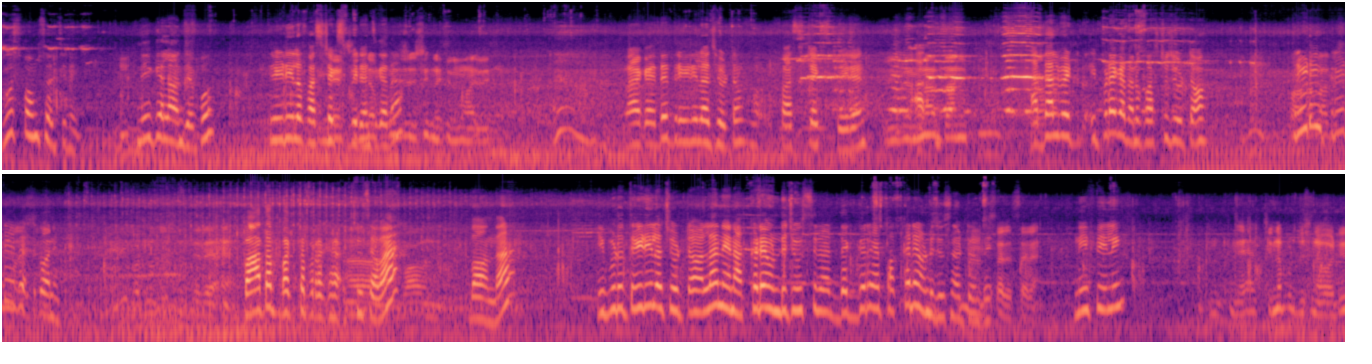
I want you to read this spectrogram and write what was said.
గూస్ పంప్స్ వచ్చినాయి నీకెలా ఉంది చెప్పు. త్రీడీలో ఫస్ట్ ఎక్స్పీరియన్స్ కదా. నాకైతే త్రీడీలో చూడటం ఫస్ట్ ఎక్స్పీరియన్స్ అద్దాలు పెట్టు ఇప్పుడే కదా నువ్వు ఫస్ట్ చూడటం. త్రీడీ త్రీడీ పెట్టుకొని. పాత భక్త ప్రక చూసావా? బాగుందా? ఇప్పుడు త్రీడీలో చూడటం వల్ల నేను అక్కడే ఉండి చూసిన దగ్గరే పక్కనే ఉండి చూసినట్టుంది. సరే సరే. నీ ఫీలింగ్ నేను చిన్నప్పుడు చూసిన కాబట్టి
